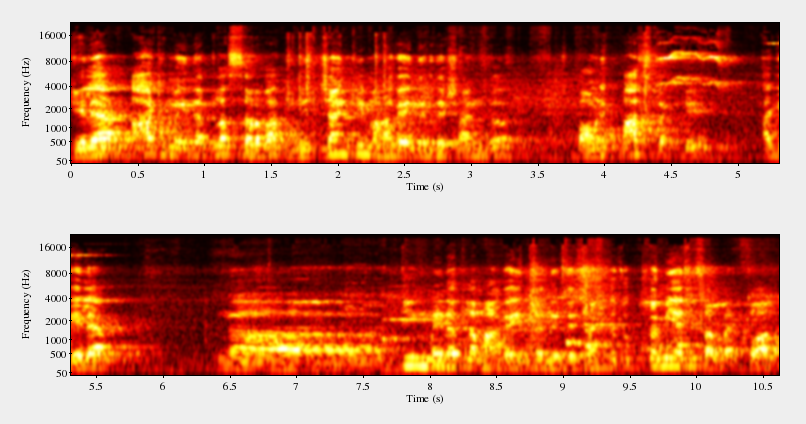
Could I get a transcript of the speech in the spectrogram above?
गेल्या आठ महिन्यातला सर्वात निच्चांकी महागाई निर्देशांक पावणे पाच टक्के. हा गेल्या तीन महिन्यातला महागाईचा निर्देशांक जो कमी असं चालला आहे तो आला.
